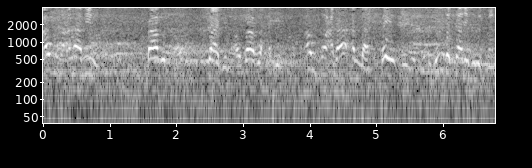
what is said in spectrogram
آه أو بمعنى من باب ساجد أو باب حديث أو بمعنى اللام البيوت الثانية بيوت من؟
